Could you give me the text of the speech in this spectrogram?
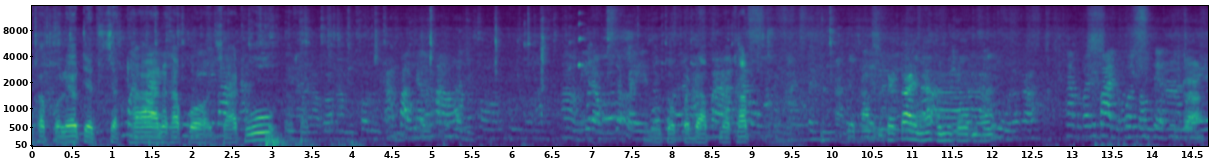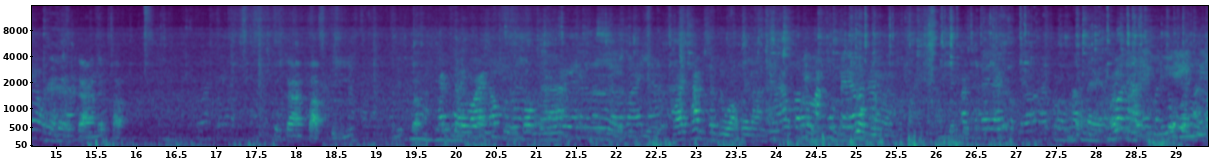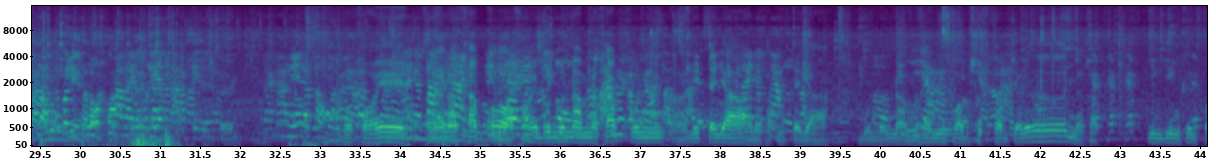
ครับก็แล้วแต่ศรัทธานะครับ ก็สาธุ เราก็ทำต้น ต้อง ทำ ฝากแกงขาว อ้าวนี่เรา จะไปนี่ก็ประดับนะครับอะเดี๋ยวครับดูใกล้ๆนะคุณผู้ชมนะฮะถ้าไปที่บ้านหนูคนสองเจ็ดตรงกลางตรงกลางได้ปรับตรงกลางปรับสีอันนี้ปรับแคปใจไว้เนาะคุณผู้ชมนะฮะไว้ท่านสะดวกเวลาตอนนี้ปักหมุดไปแล้วนะคะปักหมุดได้แล้วจบแล้วนะคะแต่ไว้ท่านมีที่ก็มีตลอดอะไรโรงเรียนนะคะแสงนี่เราสองก็ขอให้แล้วนะครับก็ขอให้บุญหนุนนำนะครับ คุณอ่า นิตยานะครับ นิตยาบุญหนุนนำให้มีความสุขความเจริญนะครับ ยิ่งยิ่งขึ้นไป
